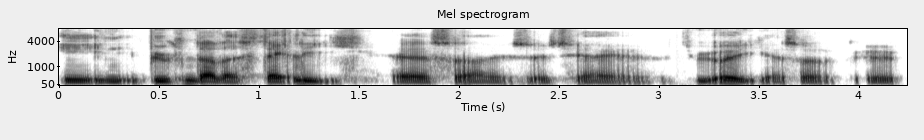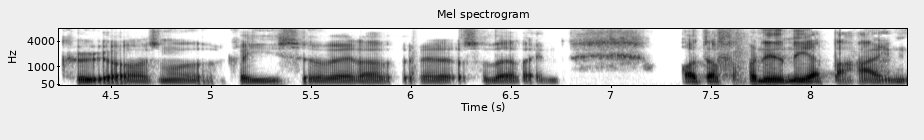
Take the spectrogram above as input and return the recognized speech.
en bygning, der har været stald i, altså til at have dyr i, altså øh, køer og sådan noget, grise og hvad der, hvad der så været derinde. Og der fornemmede jeg bare en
